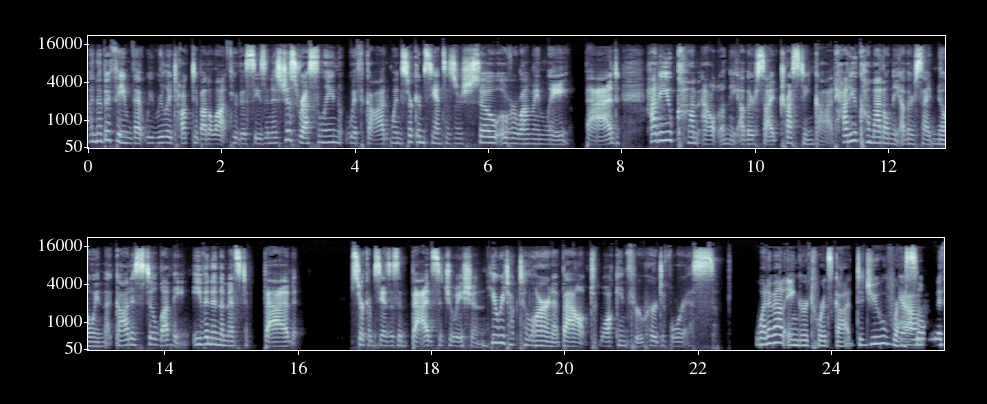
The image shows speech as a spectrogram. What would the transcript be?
Another theme that we really talked about a lot through this season is just wrestling with God when circumstances are so overwhelmingly bad, how do you come out on the other side trusting God? How do you come out on the other side knowing that God is still loving, even in the midst of bad circumstances and bad situation? Here we talk to Lauren about walking through her divorce. What about anger towards God? Did you wrestle yeah. with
